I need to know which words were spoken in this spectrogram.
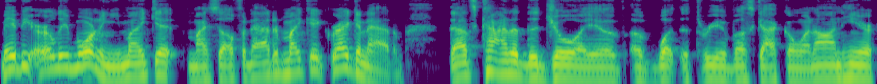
Maybe early morning, you might get myself and Adam, might get Greg and Adam. That's kind of the joy of, of what the three of us got going on here.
